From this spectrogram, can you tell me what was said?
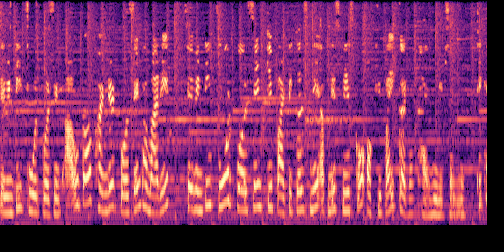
74 परसेंट आउट ऑफ़ 100 परसेंट हमारे 74 परसेंट के पार्टिकल्स ने अपने स्पेस को ऑक्यूपाई कर रखा है यूनिट सेल में। ठीक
